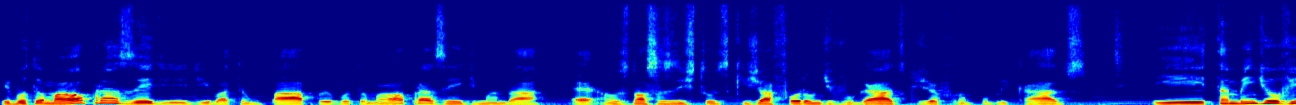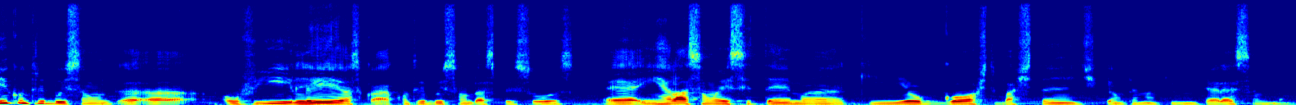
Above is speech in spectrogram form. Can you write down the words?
Eu vou ter o maior prazer de, de, bater um papo, eu vou ter o maior prazer de mandar é, os nossos estudos que já foram divulgados, que já foram publicados e também de ouvir contribuição, uh, ouvir e ler a, a contribuição das pessoas é, em relação a esse tema que eu gosto bastante, que é um tema que me interessa muito.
